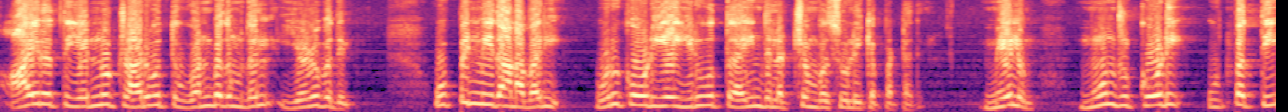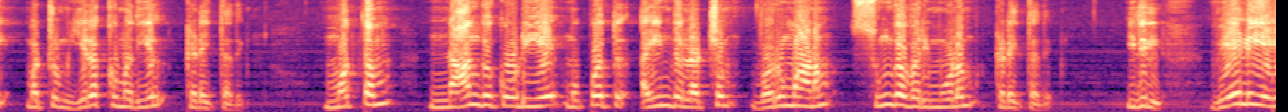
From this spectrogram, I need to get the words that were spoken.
ஆயிரத்தி எண்ணூற்று அறுபத்தி ஒன்பது முதல் எழுபதில் உப்பின் மீதான வரி ஒரு கோடியே இருபத்தி ஐந்து லட்சம் வசூலிக்கப்பட்டது. மேலும் மூன்று கோடி உற்பத்தி மற்றும் இறக்குமதியில் கிடைத்தது. மொத்தம் நான்கு கோடியே முப்பத்து ஐந்து லட்சம் வருமானம் சுங்கவரி மூலம் கிடைத்தது. இதில் வேலியை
